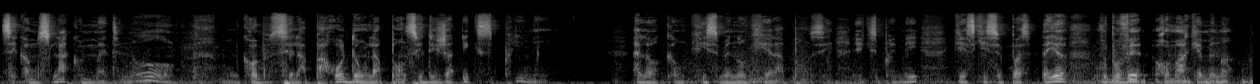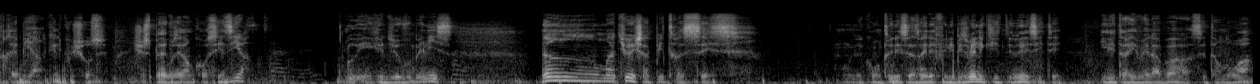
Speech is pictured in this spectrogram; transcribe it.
C'est comme cela que maintenant, comme c'est la parole dont la pensée déjà exprimée. Alors quand Christ maintenant qui a la pensée exprimée, qu'est-ce qui se passe? D'ailleurs, vous pouvez remarquer maintenant très bien quelque chose. J'espère que vous allez encore saisir. Oui, que Dieu vous bénisse. Dans Matthieu chapitre 16, le comté des César et des Philippe, je vais les citer. Il est arrivé là-bas, à cet endroit,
